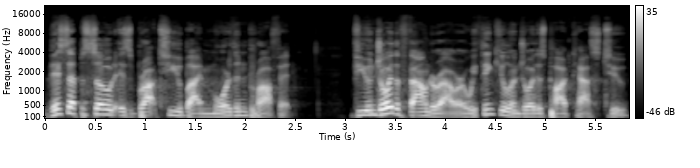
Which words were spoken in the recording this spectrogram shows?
This episode is brought to you by More Than Profit. If you enjoy the Founder Hour, we think you'll enjoy this podcast too.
